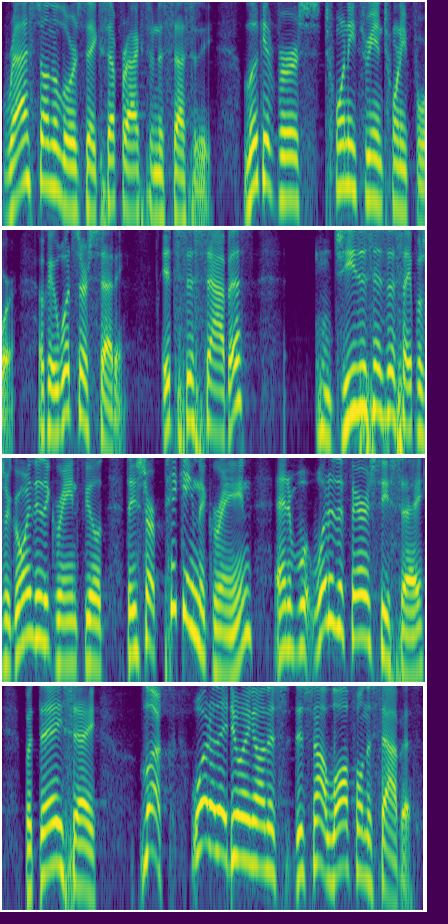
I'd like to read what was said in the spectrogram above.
rest on the Lord's day except for acts of necessity. Look at verse 23 and 24. Okay, what's our setting? It's the Sabbath. Jesus and his disciples are going through the grain field. They start picking the grain. And what do the Pharisees say? But they say, Look, what are they doing on this? This is not lawful on the Sabbath.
